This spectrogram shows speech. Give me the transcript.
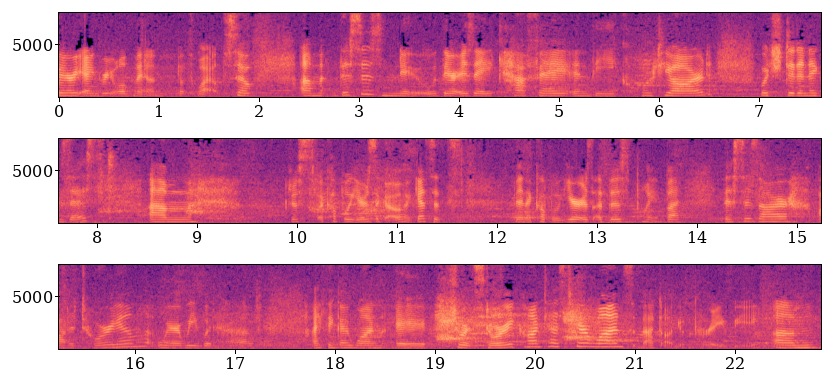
Very angry old man. That's wild. So um, this is new. There is a cafe in the courtyard, which didn't exist um, just a couple years ago. I guess it's been a couple years at this point, but this is our auditorium where we would have, I think I won a short story contest here once. That dog is crazy. Um,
